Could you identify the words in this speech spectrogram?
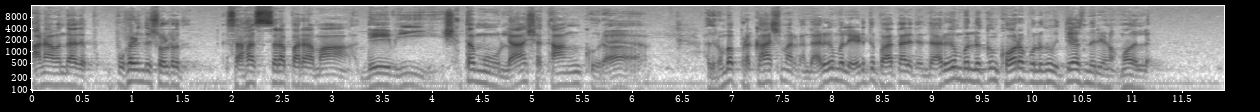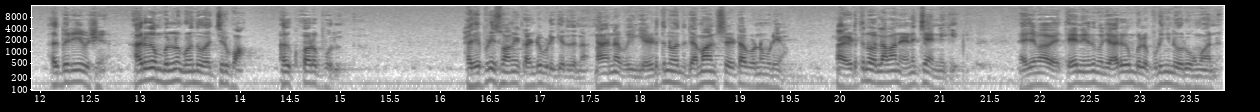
ஆனால் வந்து அதை புகழ்ந்து சொல்கிறது சஹசிர பரமா தேவி சதமூலா சதாங்குரா. அது ரொம்ப பிரகாசமாக இருக்கும் அந்த அருகம்புல்லை எடுத்து பார்த்தாலே இந்த அருகம்புல்லுக்கும் கோரப்புல்லுக்கும் வித்தியாசம் தெரியணும் முதல்ல. அது பெரிய விஷயம். அருகம்புல்னு கொண்டு வந்து வச்சுருப்பான். அது கோரப்புல். அது எப்படி சுவாமி கண்டுபிடிக்கிறதுனா நான் என்ன இங்கே எடுத்துன்னு வந்து டெமான்ஸ்ட்ரேட்டாக பண்ண முடியும். நான் எடுத்துன்னு வரலாமான்னு நினச்சேன் இன்றைக்கி நிஜமாவே தேனியிருந்து கொஞ்சம் அருகம்புல பிடிங்கிட்டு வருவோமான்னு.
